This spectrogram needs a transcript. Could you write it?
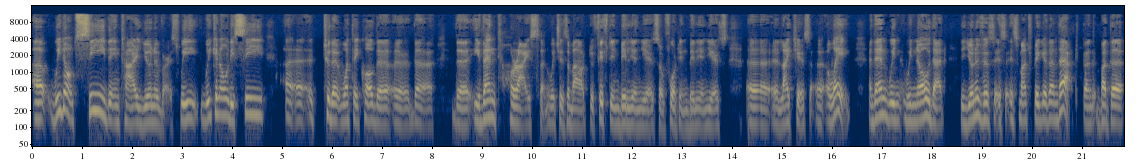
uh, we don't see the entire universe. We we can only see to the what they call the uh, the the event horizon, which is about 15 billion years or 14 billion years uh, uh, light years uh, away. And then we we know that the universe is, is much bigger than that. But but the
